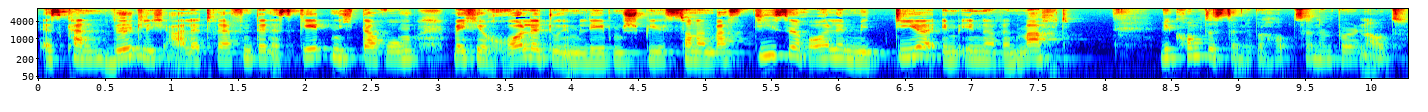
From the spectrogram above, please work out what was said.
Es kann wirklich alle treffen, denn es geht nicht darum, welche Rolle du im Leben spielst, sondern was diese Rolle mit dir im Inneren macht. Wie kommt es denn überhaupt zu einem Burnout?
